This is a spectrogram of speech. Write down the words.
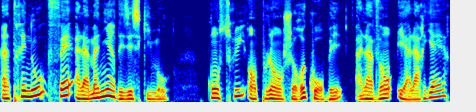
un traîneau fait à la manière des Esquimaux, construit en planches recourbées à l'avant et à l'arrière,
